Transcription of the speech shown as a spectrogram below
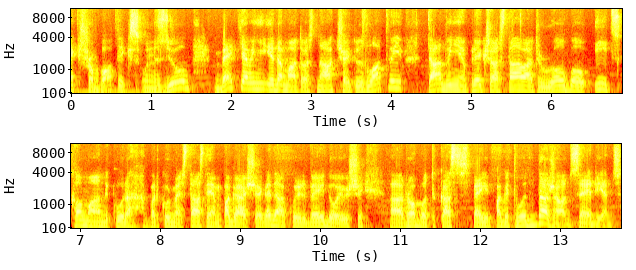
X-Robotics un Zoom, bet, ja viņi iedomātos nākt šeit uz Latviju, tad viņiem priekšā stāvētu RoboEats komanda, kura, par kuru mēs stāstījām pagājušajā gadā, kur ir veidojuši uh, robotu, kas spēj pagatavot dažādus ēdienus.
